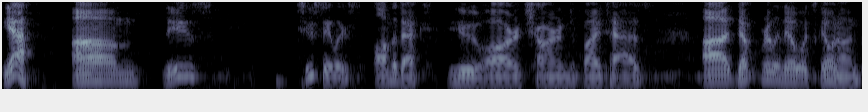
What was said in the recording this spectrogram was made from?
yeah, um, these two sailors on the deck who are charmed by Taz uh, don't really know what's going on.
